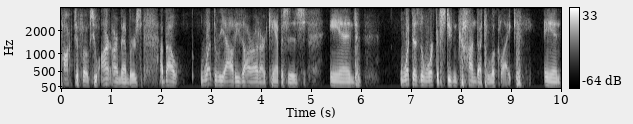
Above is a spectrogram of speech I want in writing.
talk to folks who aren't our members about what the realities are on our campuses and what does the work of student conduct look like and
